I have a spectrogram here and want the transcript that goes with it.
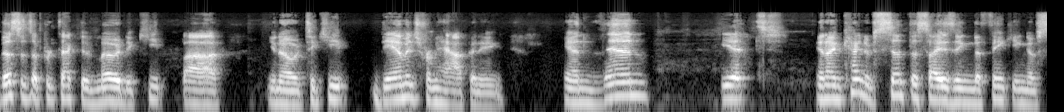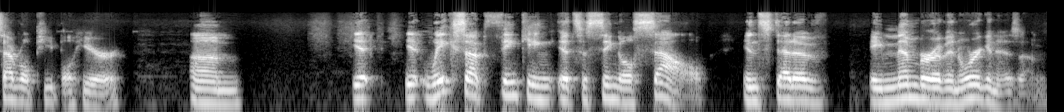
this is a protective mode to keep, uh, you know, to keep damage from happening. And then it, and I'm kind of synthesizing the thinking of several people here. Um, it, it wakes up thinking it's a single cell instead of a member of an organism.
